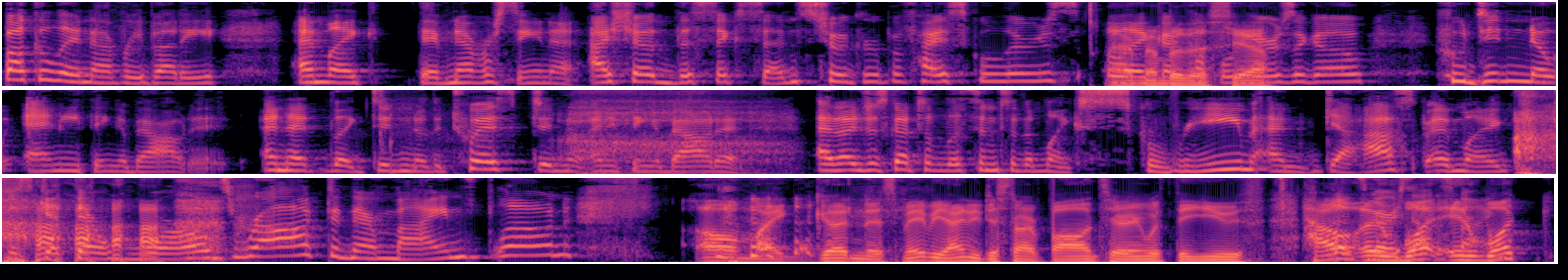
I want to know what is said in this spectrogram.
Buckle in everybody." And like they've never seen it. I showed The Sixth Sense to a group of high schoolers like a couple this, yeah. years ago who didn't know anything about it and had like didn't know the twist, didn't know anything about it. And I just got to listen to them like scream and gasp and like just get their worlds rocked and their minds blown. Oh my goodness. Maybe I need to start volunteering with the youth. How in what in what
